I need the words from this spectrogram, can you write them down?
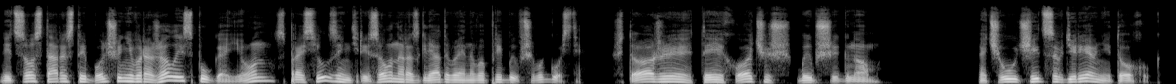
Лицо старосты больше не выражало испуга, и он спросил, заинтересованно разглядывая новоприбывшего гостя. «Что же ты хочешь, бывший гном?» «Хочу учиться в деревне, Тохук».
